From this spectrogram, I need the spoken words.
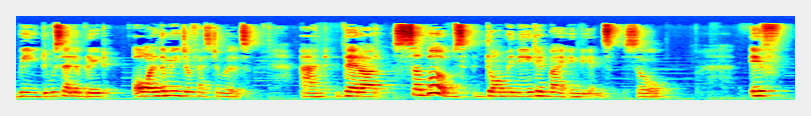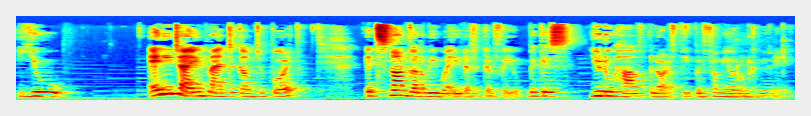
We do celebrate all the major festivals and there are suburbs dominated by Indians. So if you anytime plan to come to Perth, it's not going to be very difficult for you because you do have a lot of people from your own community.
